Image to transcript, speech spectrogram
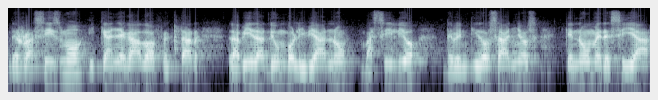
de racismo y que han llegado a afectar la vida de un boliviano, Basilio, de 22 años, que no merecía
